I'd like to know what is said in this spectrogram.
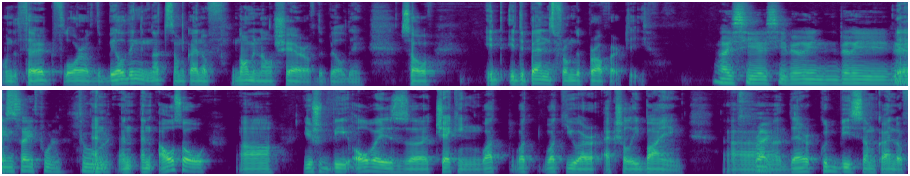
on the third floor of the building, not some kind of nominal share of the building. So it, it depends from the property. I see, I see. Very, very, very yes. insightful. To... And, and, and also, uh, you should be always uh, checking what, what, what you are actually buying. Uh, right. There could be some kind of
